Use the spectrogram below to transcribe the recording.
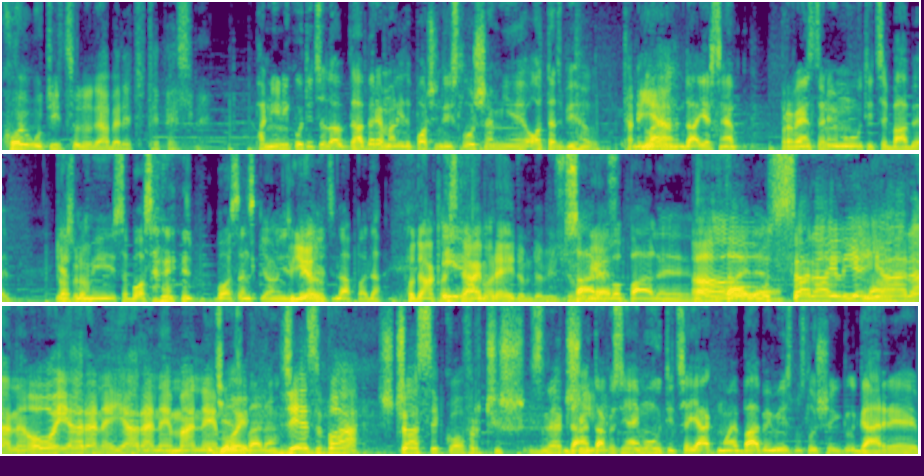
ko je uticao da odaberete te pesme? Pa nije niko uticao da odaberem, ali da počnem da ih slušam je otac bio. Ta, ja? Da, jer sam ja prvenstveno imao utice babe, Jer smo mi sa Bosan, bosanski, ono, izbjeglice, da, pa da. Podakle ste, ajmo redom da bi se Sarajevo, Pale, Au, taj deo. Sarajlije, da. Jarana, o, Jarane, Jarane, ma nemoj. Džezba, da. Džezba, šta se kofrčiš, znači... Da, tako sam ja imao utica, jak, moje babe, mi smo slušali Gare,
